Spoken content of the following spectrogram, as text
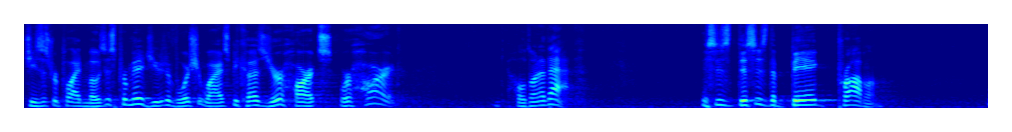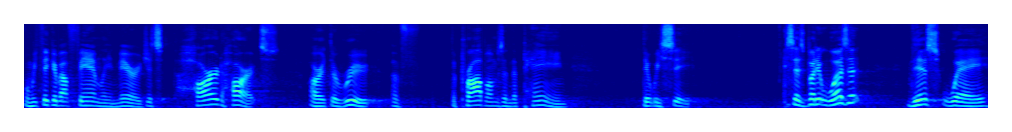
Jesus replied, Moses permitted you to divorce your wives because your hearts were hard. Hold on to that. This is, this is the big problem. When we think about family and marriage, it's hard hearts are at the root of the problems and the pain that we see. He says, But it wasn't this way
